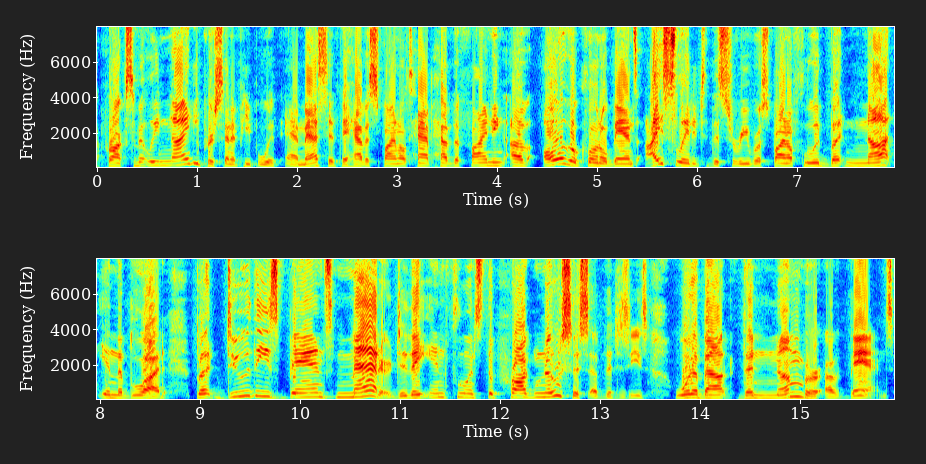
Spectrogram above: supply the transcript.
Approximately 90% of people with MS, if they have a spinal tap, have the finding of oligoclonal bands isolated to the cerebrospinal fluid, but not in the blood. But do these bands matter? Do they influence the prognosis of the disease? What about the number of bands?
